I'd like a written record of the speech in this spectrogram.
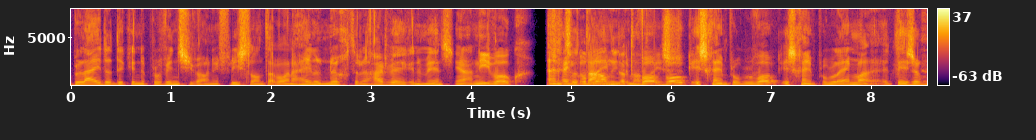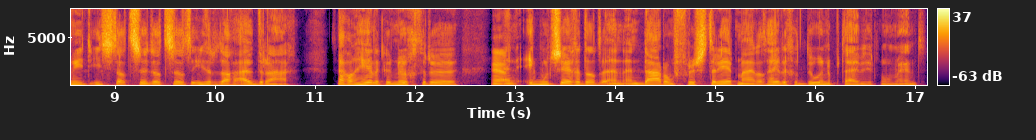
blij dat ik in de provincie woon, in Friesland. Daar wonen hele nuchtere, hardwerkende mensen. Ja, niet woke. En geen totaal niet. Dat is. Woke, is geen probleem. woke is geen probleem. Maar het is ook niet iets dat ze, dat ze dat iedere dag uitdragen. Het zijn gewoon heerlijke, nuchtere. En ik moet zeggen dat, en, en daarom frustreert mij dat hele gedoe in de partij op dit moment.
